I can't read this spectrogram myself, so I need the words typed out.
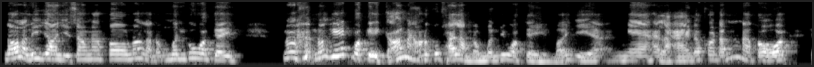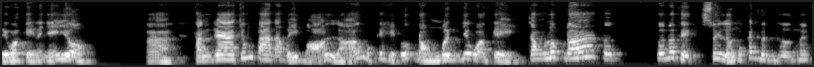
Đó là lý do vì sao NATO nó là đồng minh của Hoa Kỳ. Nó nó ghét Hoa Kỳ cỡ nào nó cũng phải làm đồng minh với Hoa Kỳ. Bởi vì nghe hay là ai đó có đánh NATO thì Hoa Kỳ nó nhảy vô à, thành ra chúng ta đã bị bỏ lỡ một cái hiệp ước đồng minh với Hoa Kỳ. Trong lúc đó tôi, tôi nói thiệt suy luận một cách bình thường thôi.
